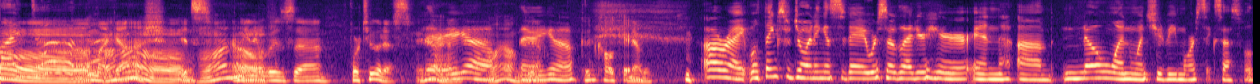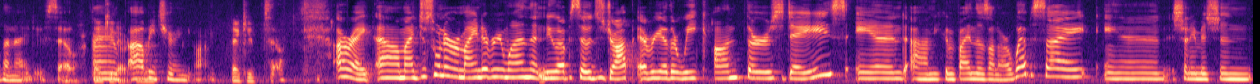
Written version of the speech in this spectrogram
Mic'd up. Oh my gosh! Oh, It's wow. I mean, it was uh, fortuitous. There you go. Wow, there yeah. you go. Good call, Carrie. All right. Well, thanks for joining us today. We're so glad you're here, and um, no one wants you to be more successful than I do. So Thank you, I'm- Dr. I'll be cheering you on. Thank you. So, all right. Um, I just want to remind everyone that new episodes drop every other week on Thursdays, and um, you can find those on our website and ShawneeMission.org,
